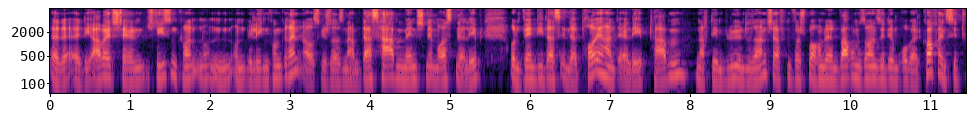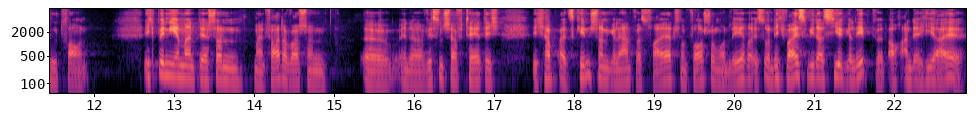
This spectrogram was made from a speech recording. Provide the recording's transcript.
äh, die Arbeitsstellen schließen konnten und, und billigen Konkurrenten ausgeschlossen haben. Das haben Menschen im Osten erlebt. Und wenn die das in der Treuhand erlebt haben, nachdem blühende Landschaften versprochen werden, warum sollen sie dem Robert-Koch-Institut trauen? Ich bin jemand, der schon, mein Vater war schon äh, in der Wissenschaft tätig. Ich habe als Kind schon gelernt, was Freiheit von Forschung und Lehre ist. Und ich weiß, wie das hier gelebt wird, auch an der HIAL.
